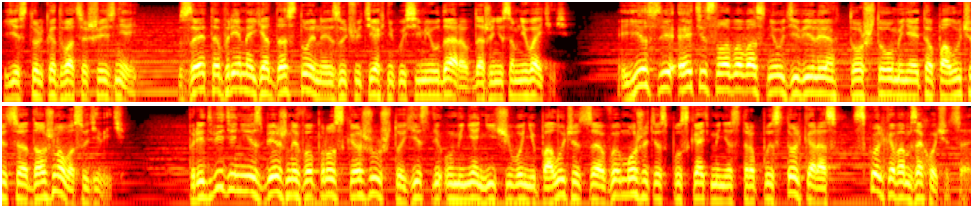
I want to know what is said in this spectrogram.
есть только 26 дней. За это время я достойно изучу технику семи ударов, даже не сомневайтесь. Если эти слова вас не удивили, то, что у меня это получится, должно вас удивить. Предвидя неизбежный вопрос, скажу, что если у меня ничего не получится, вы можете спускать меня с тропы столько раз, сколько вам захочется.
